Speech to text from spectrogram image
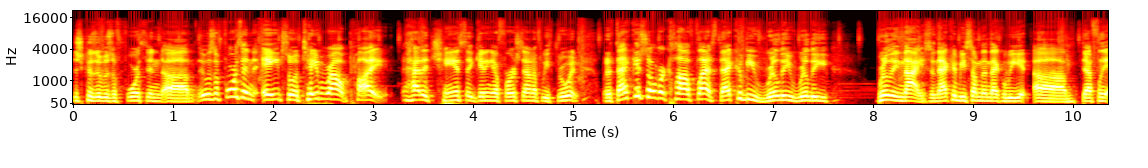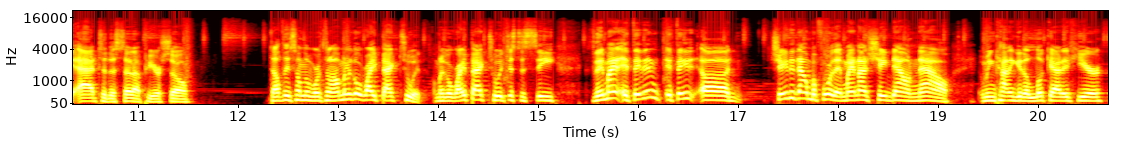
just because it was a fourth and uh, it was a fourth and eight, so a table route probably had a chance at getting a first down if we threw it. But if that gets over cloud flats, that could be really, really, really nice, and that could be something that could be um, definitely add to the setup here. So definitely something worth it. I'm gonna go right back to it. I'm gonna go right back to it just to see. They might if they didn't if they uh shaded down before. They might not shade down now. And we can kind of get a look at it here.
